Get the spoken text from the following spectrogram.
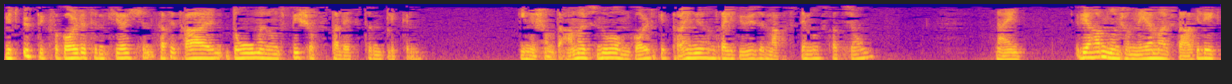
mit üppig vergoldeten Kirchen, Kathedralen, Domen und Bischofspalästen blicken? Ging es schon damals nur um goldige Pränge und religiöse Machtdemonstration? Nein, wir haben nun schon mehrmals dargelegt,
